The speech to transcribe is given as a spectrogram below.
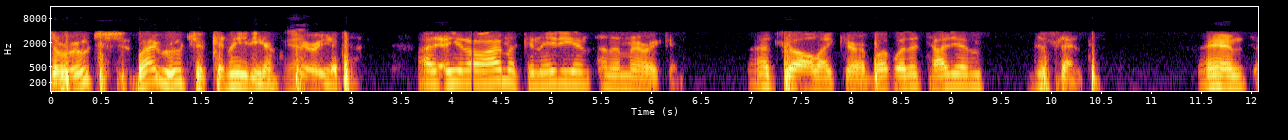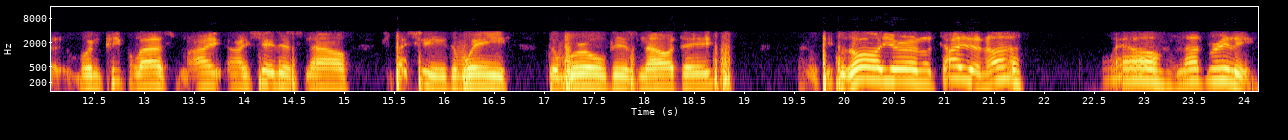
The roots, my roots are Canadian. Yeah. Period. I, you know, I'm a Canadian, an American. That's all I care about with Italian descent. And when people ask, I I say this now, especially the way the world is nowadays. People, say, oh, you're an Italian, huh? Well, not really.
